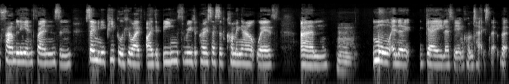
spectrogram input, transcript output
family and friends and so many people who i've either been through the process of coming out with um Mm. more in a gay lesbian context but, but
